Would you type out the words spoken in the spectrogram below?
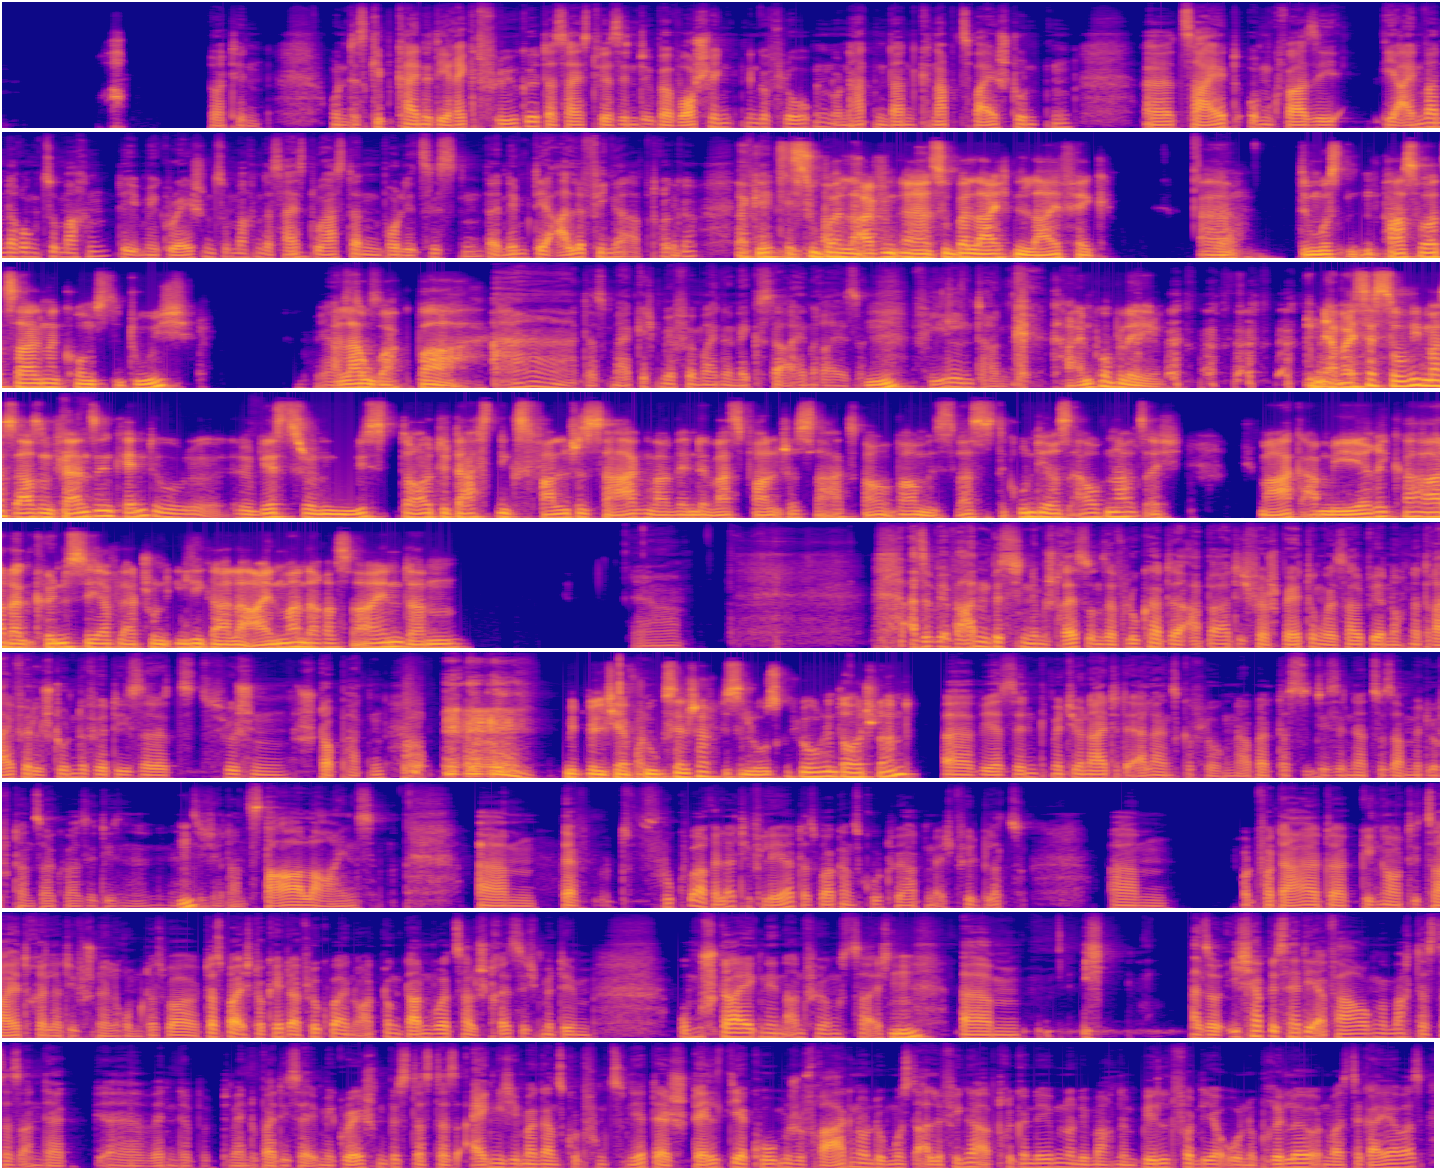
dorthin. Und es gibt keine Direktflüge. Das heißt, wir sind über Washington geflogen und hatten dann knapp zwei Stunden äh, Zeit, um quasi die Einwanderung zu machen, die Immigration zu machen. Das heißt, du hast dann einen Polizisten, der nimmt dir alle Fingerabdrücke. Da gibt es super, live, äh, super leichten Lifehack. Äh, Ja. Du musst ein Passwort sagen, dann kommst du durch. Allahu? Akbar. Ah, das merke ich mir für meine nächste Einreise. Hm? Vielen Dank. Kein Problem. Aber ist das so, wie man es aus dem Fernsehen kennt? Du, du wirst schon misstrauisch, du darfst nichts Falsches sagen, weil wenn du was Falsches sagst, warum, warum ist, was ist der Grund ihres Aufenthalts? Ich, ich mag Amerika, dann könntest du ja vielleicht schon illegaler Einwanderer sein, dann Ja. Also wir waren ein bisschen im Stress. Unser Flug hatte abartig Verspätung, weshalb wir noch eine Dreiviertelstunde für diese Zwischenstopp hatten. mit welcher Fluggesellschaft bist du losgeflogen in Deutschland? Äh, wir sind mit United Airlines geflogen, aber das, die sind ja zusammen mit Lufthansa quasi, die nennen Hm. sich ja dann Starlines. Ähm, der Flug war relativ leer, das war ganz gut, wir hatten echt viel Platz. Ähm, und von daher, da ging auch die Zeit relativ schnell rum. Das war, das war echt okay, der Flug war in Ordnung. Dann wurde es halt stressig mit dem Umsteigen, in Anführungszeichen. Hm? Ähm, ich, also ich habe bisher die Erfahrung gemacht, dass das an der, äh, wenn du, wenn du bei dieser Immigration bist, dass das eigentlich immer ganz gut funktioniert. Der stellt dir komische Fragen und du musst alle Fingerabdrücke nehmen und die machen ein Bild von dir ohne Brille und weiß der Geier was.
